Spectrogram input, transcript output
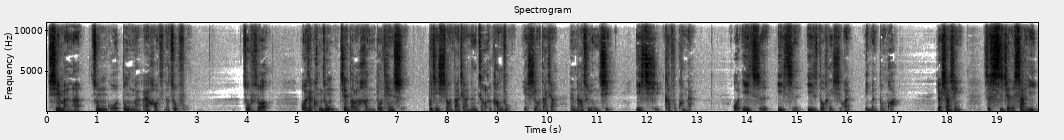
写满了中国动漫爱好者的祝福。祝福说：“我在空中见到了很多天使，不仅希望大家能早日康复，也希望大家能拿出勇气，一起克服困难。我一直、一直、一直都很喜欢你们动画。要相信，这世界的善意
